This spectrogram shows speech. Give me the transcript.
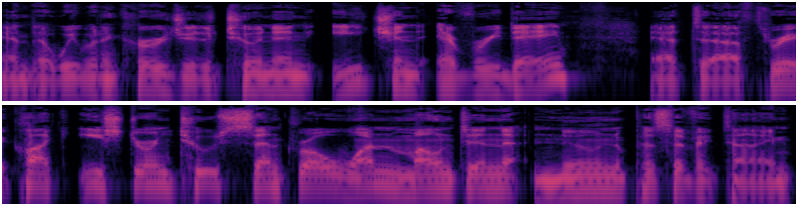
and uh, we would encourage you to tune in each and every day at uh, 3 o'clock Eastern, 2 Central, 1 Mountain, noon Pacific time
